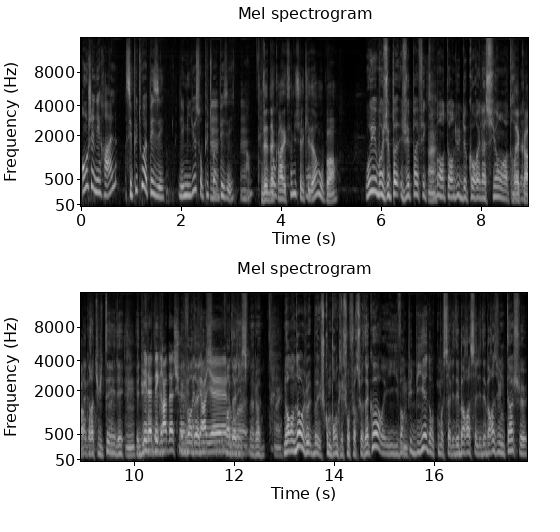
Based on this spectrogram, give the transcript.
en général, c'est plutôt apaisé. Les milieux sont plutôt apaisés. Hein. Vous êtes d'accord avec ça, Michel Kidor, ou pas? Oui, moi, je n'ai pas, effectivement hein entendu de corrélation entre la, gratuité et, mmh. et, la dégradation du matériel. Vandalisme, Non, non, ben, je, comprends que les chauffeurs soient d'accord. Ils ne vendent mmh. plus de billets, donc moi, ça les débarrasse, ça les débarrasse d'une tâche euh,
